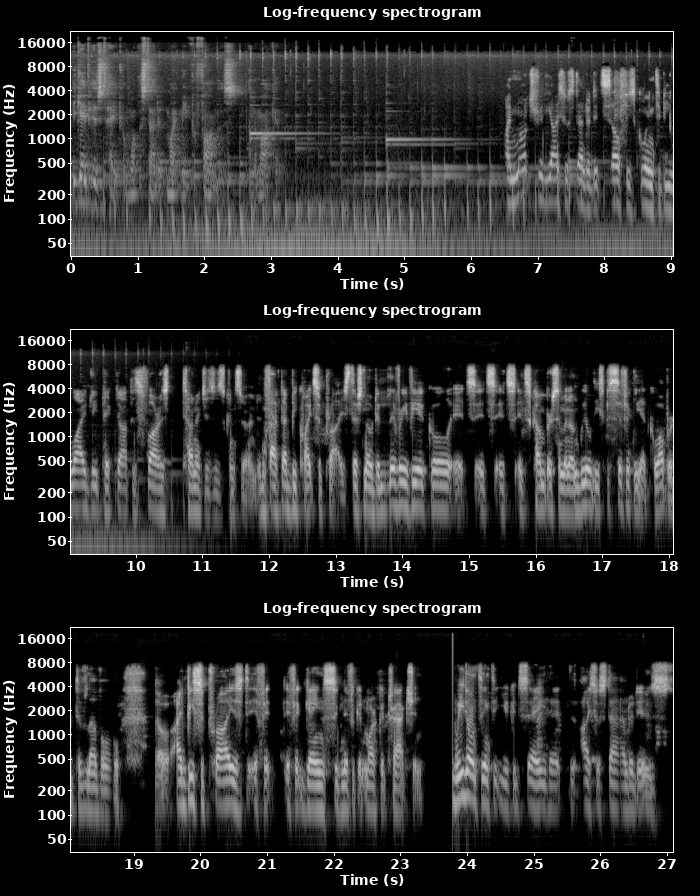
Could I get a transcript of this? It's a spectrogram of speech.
He gave his take on what the standard might mean for farmers and the market. I'm not sure the ISO standard itself is going to be widely picked up as far as tonnages is concerned. In fact, I'd be quite surprised. There's no delivery vehicle. It's it's it's it's cumbersome and unwieldy, specifically at cooperative level. So I'd be surprised if it if it gains significant market traction. We don't think that you could say that the ISO standard is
